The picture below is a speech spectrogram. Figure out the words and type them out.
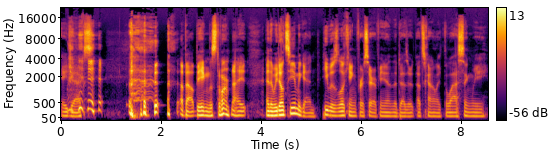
Ajax about being the Storm Knight, and then we don't see him again. He was looking for Seraphina in the desert. That's kind of like the last thing we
